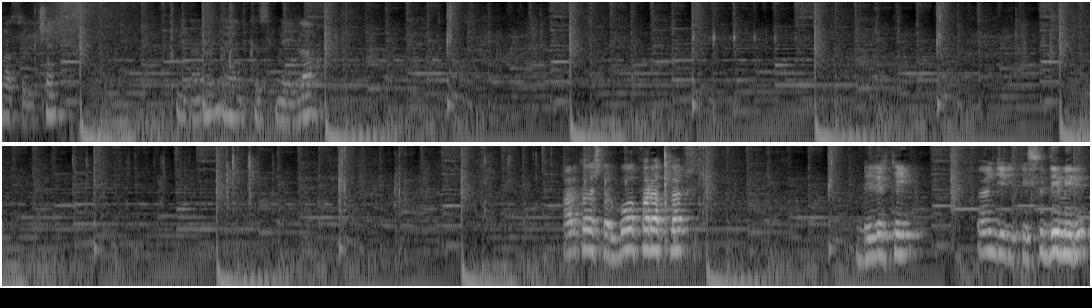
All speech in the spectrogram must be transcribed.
nasıl için vidanın ön kısmıyla Arkadaşlar bu aparatlar belirteyim. Öncelikle şu demiri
